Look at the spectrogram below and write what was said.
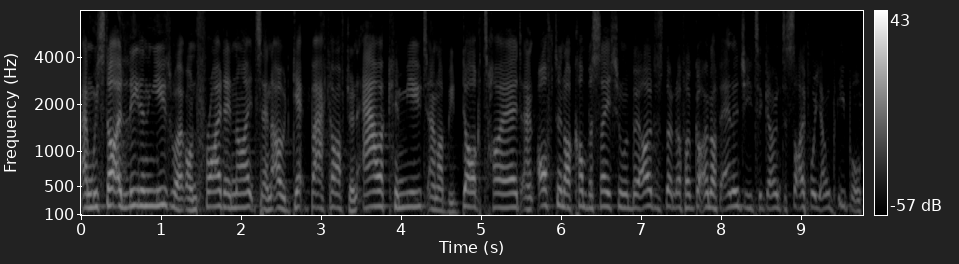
And we started leading the youth work on Friday nights. And I would get back after an hour commute and I'd be dog tired. And often our conversation would be, I just don't know if I've got enough energy to go and disciple young people.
